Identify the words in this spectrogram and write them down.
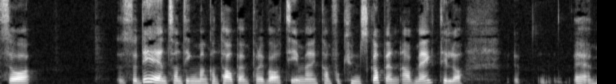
Så så det er en sånn ting man kan ta opp en privat time. En kan få kunnskapen av meg til å eh,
